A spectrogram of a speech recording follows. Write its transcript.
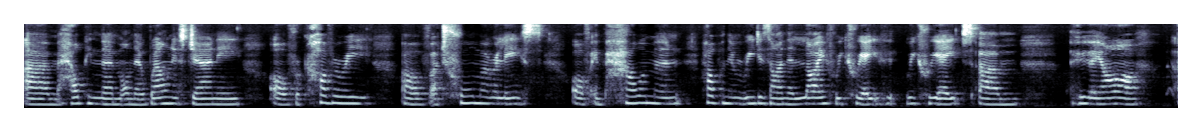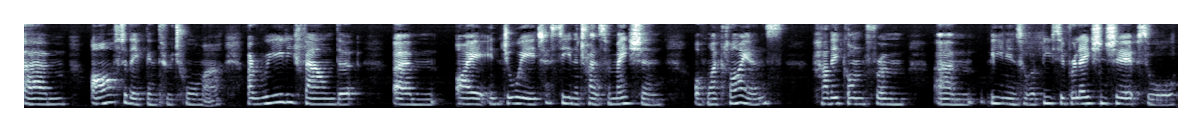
um, helping them on their wellness journey of recovery, of a trauma release, of empowerment, helping them redesign their life, recreate recreate um, who they are um, after they've been through trauma. I really found that um, I enjoyed seeing the transformation of my clients, how they'd gone from um, being in sort of abusive relationships or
